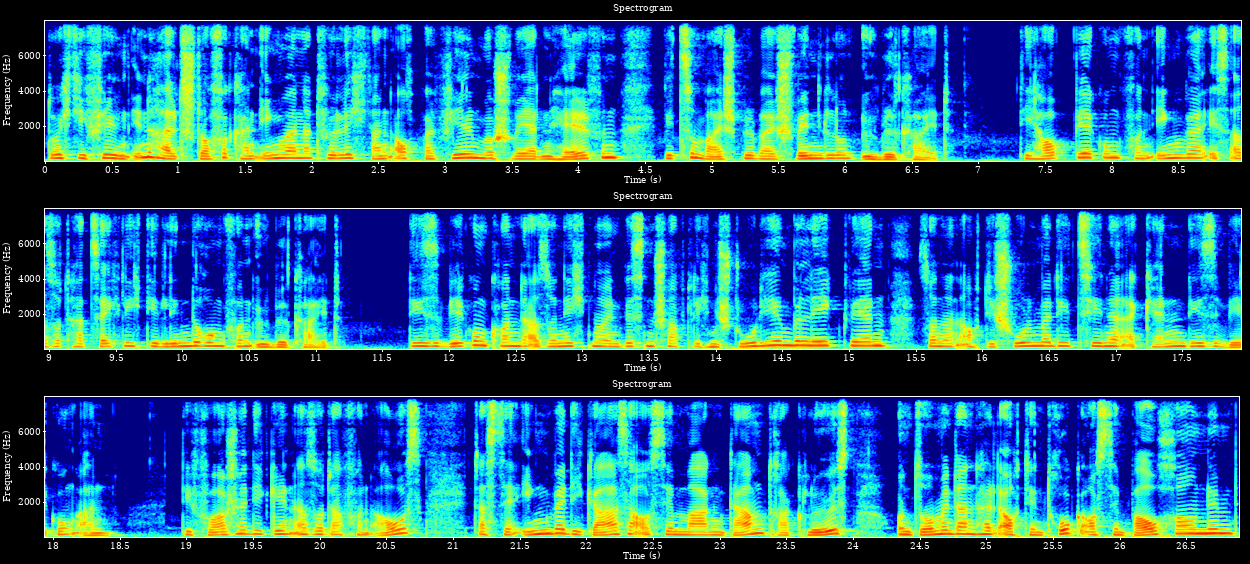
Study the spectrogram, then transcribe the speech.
Durch die vielen Inhaltsstoffe kann Ingwer natürlich dann auch bei vielen Beschwerden helfen, wie zum Beispiel bei Schwindel und Übelkeit. Die Hauptwirkung von Ingwer ist also tatsächlich die Linderung von Übelkeit. Diese Wirkung konnte also nicht nur in wissenschaftlichen Studien belegt werden, sondern auch die Schulmediziner erkennen diese Wirkung an. Die Forscher, die gehen also davon aus, dass der Ingwer die Gase aus dem Magen-Darm-Trakt löst und somit dann halt auch den Druck aus dem Bauchraum nimmt,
